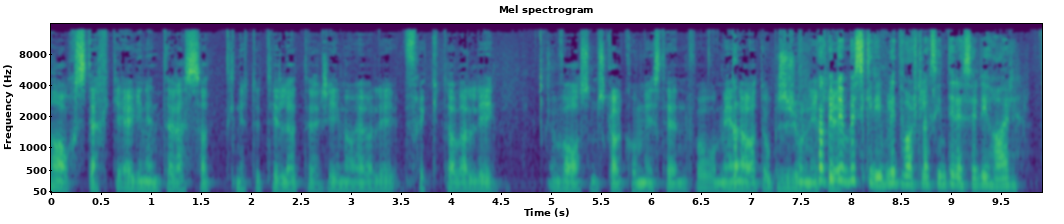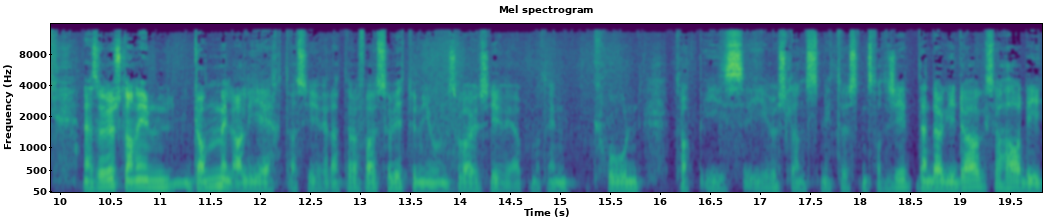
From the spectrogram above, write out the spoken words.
har sterke egeninteresser knyttet til dette regimet, og jeg veldig, frykter veldig hva som skal komme istedenfor, og mener at opposisjonen ikke Kan ikke du beskrive litt hva slags interesser de har? Nei, så Russland er jo en gammel alliert av Syria. Dette var fra Sovjetunionen, så var jo Syria på en måte en krontappis i Russlands Midtøsten-strategi. Den dag i dag så har de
